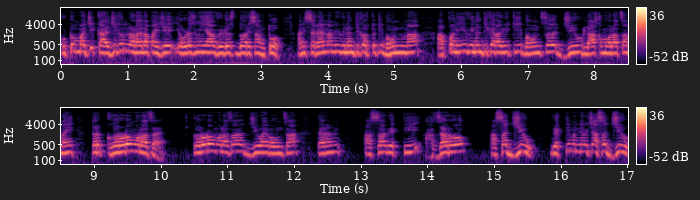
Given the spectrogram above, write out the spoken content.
कुटुंबाची काळजी घेऊन लढायला पाहिजे. एवढंच मी या व्हिडिओद्वारे सांगतो. आणि सगळ्यांना मी विनंती करतो की भाऊंना आपण ही विनंती करावी की भाऊंचं जीव लाख मोलाचा नाही तर करोडो मोलाचा आहे. करोडो मोलाचा जीव आहे भाऊंचा. कारण असा व्यक्ती हजारो असा जीव व्यक्ती म्हणण्यापेक्षा असा जीव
